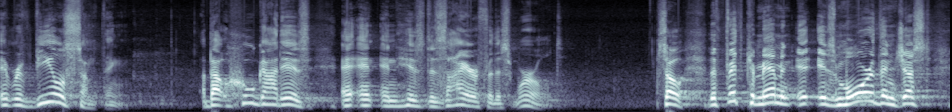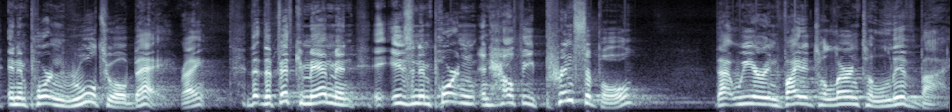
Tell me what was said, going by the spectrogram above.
it reveals something about who God is and, and, and His desire for this world. So, the fifth commandment is more than just an important rule to obey, right? The, the fifth commandment is an important and healthy principle that we are invited to learn to live by.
